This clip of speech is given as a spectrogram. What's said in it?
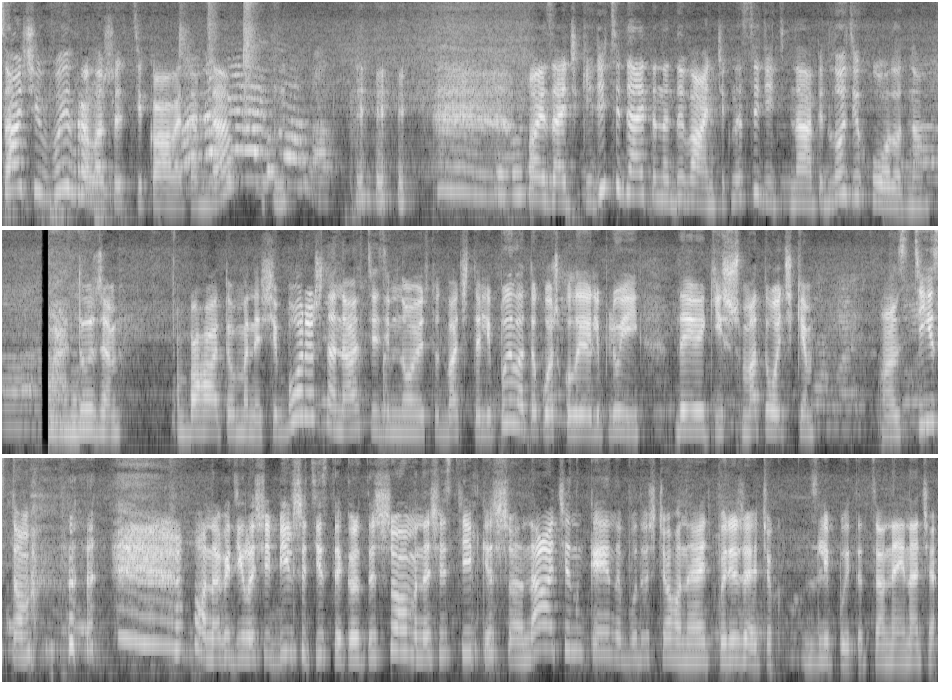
Сачі виграла щось цікаве там, да? Ой, зайчики, ідіть сідайте на диванчик, не сидіть на підлозі холодно. Дуже багато в мене ще борошна. Настя зі мною тут, бачите, ліпила. Також, коли я ліплю їй, даю якісь шматочки з тістом. Вона хотіла ще більше тіста. Я кажу, ти що, в мене ще стільки що начинки, не буду з чого навіть поріжечок зліпити. Це в неї наче,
